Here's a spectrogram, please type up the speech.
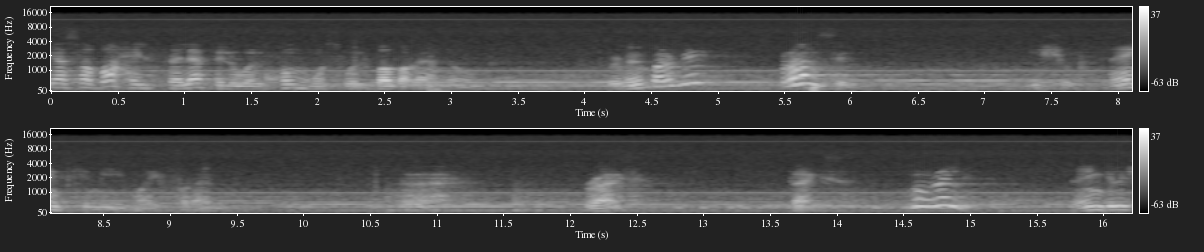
يا صباح الفلافل والحمص والبابا غنوج Remember me? Francis. You should thank me, my friend. Uh, right. Thanks. No, really. The English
